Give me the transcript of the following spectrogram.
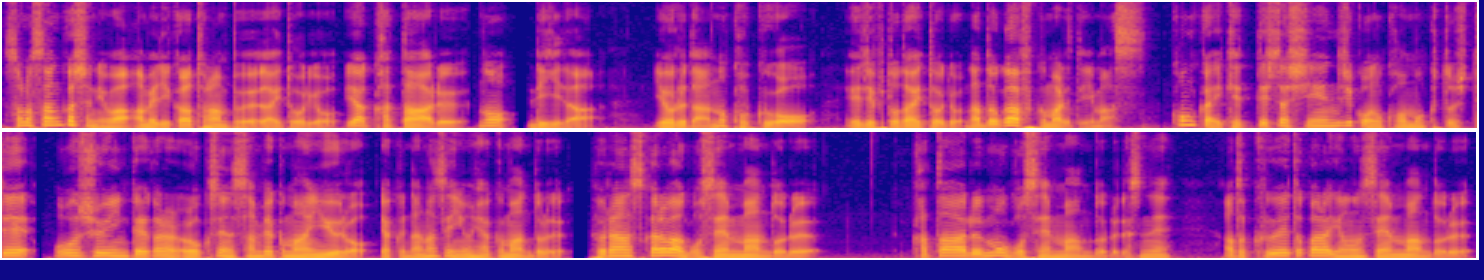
その参加者にはアメリカトランプ大統領やカタールのリーダー、ヨルダンの国王、エジプト大統領などが含まれています。今回決定した支援事項の項目として、欧州委員会から6300万ユーロ、約7400万ドル、フランスからは5000万ドル、カタールも5000万ドルですね。あとクウェートから4000万ドル、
